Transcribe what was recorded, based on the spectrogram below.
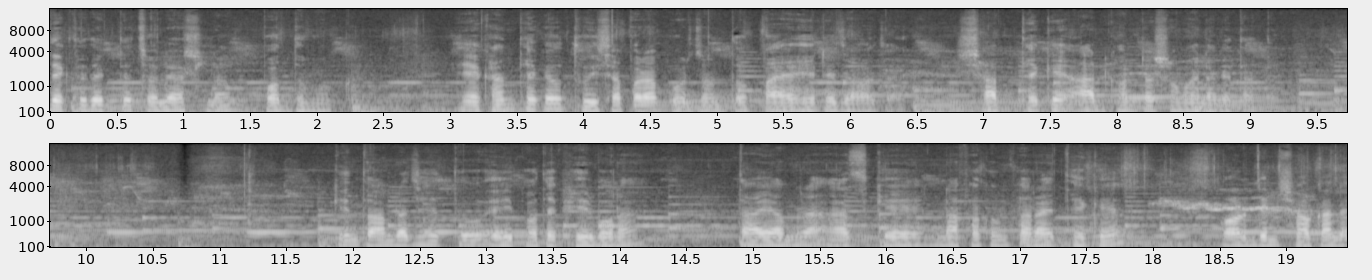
দেখতে দেখতে চলে আসলাম পদ্মমুখ। এখান থেকেও থুইসাপাড়া পর্যন্ত পায়ে হেঁটে যাওয়া যায়। সাত থেকে আট ঘণ্টা সময় লাগে তাতে। কিন্তু আমরা যেহেতু এই পথে ফিরবো না, তাই আমরা আজকে নাফাকুমপাড়ায় থেকে পরদিন সকালে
